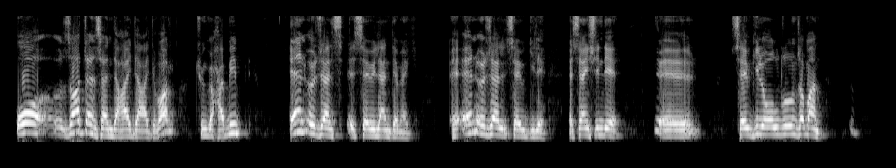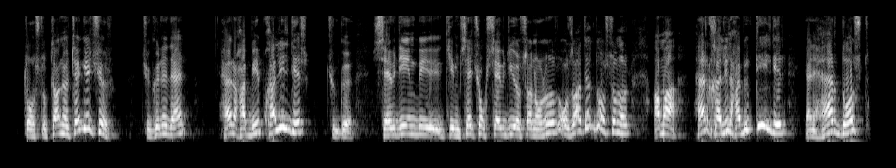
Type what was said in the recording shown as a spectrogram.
O zaten sende haydi haydi var. Çünkü Habib en özel sevilen demek. E, en özel sevgili. E sen şimdi e, sevgili olduğun zaman dostluktan öte geçiyor. Çünkü neden? Her Habib Halil'dir. Çünkü sevdiğin bir kimse çok sevdiyorsan onu o zaten dostun olur. Ama her Halil Habib değildir. Yani her dost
